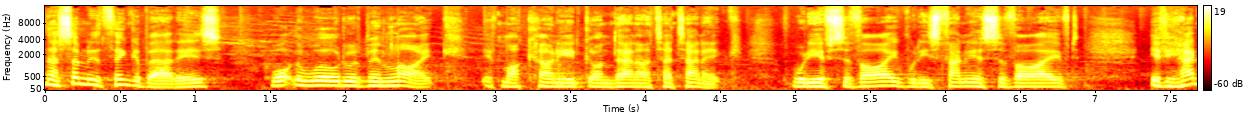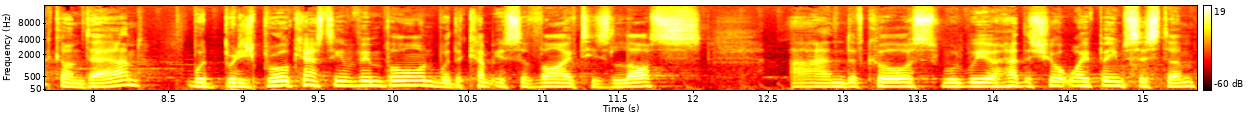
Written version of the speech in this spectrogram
Now, something to think about is what the world would have been like if Marconi had gone down on Titanic. Would he have survived? Would his family have survived? If he had gone down, would British Broadcasting have been born? Would the company have survived his loss? And of course, would we have had the shortwave beam system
